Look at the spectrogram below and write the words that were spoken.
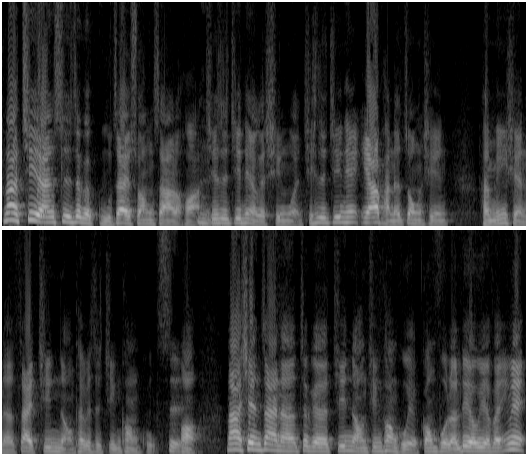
那既然是这个股债双杀的话，其实今天有个新闻，其实今天压盘的重心很明显的在金融，特别是金控股是哦。那现在呢，这个金融金控股也公布了六月份，因为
